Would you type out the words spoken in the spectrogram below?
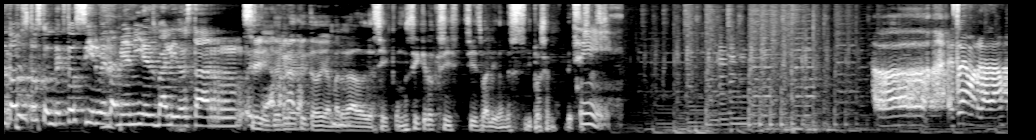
en, todos estos contextos sirve también y es válido estar Sí, este, amargado. decrépito y amargado y así. Como sí, creo que sí, sí es válido en ese tipo de cosas. Sí. Ah, estoy amargada.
